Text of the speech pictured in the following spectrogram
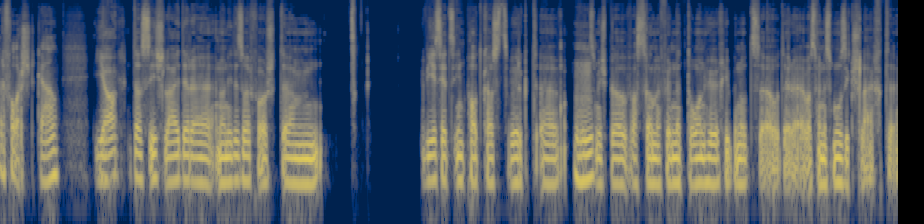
erforscht, gell? Ja, das ist leider äh, noch nicht so erforscht. Ähm, wie es jetzt in Podcasts wirkt, äh, mhm. zum Beispiel, was soll man für eine Tonhöhe benutzen oder äh, was für ein Musikgeschlecht, äh,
